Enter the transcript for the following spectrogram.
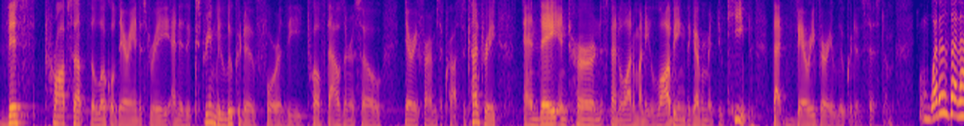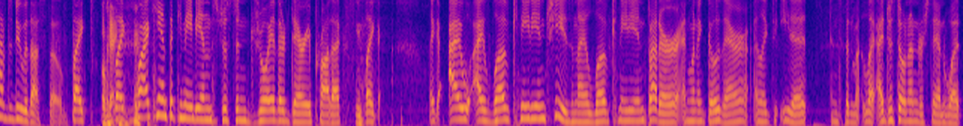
This props up the local dairy industry and is extremely lucrative for the 12,000 or so dairy farms across the country. And they, in turn, spend a lot of money lobbying the government to keep that very, very lucrative system. What does that have to do with us, though? Like, Okay. like why can't the Canadians just enjoy their dairy products? like, like I I love Canadian cheese and I love Canadian butter, and when I go there, I like to eat it and spend my. Like, I just don't understand what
